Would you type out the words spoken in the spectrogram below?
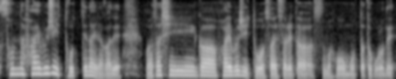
そんな 5G 通ってない中で、私が 5G 搭載されたスマホを持ったところで、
